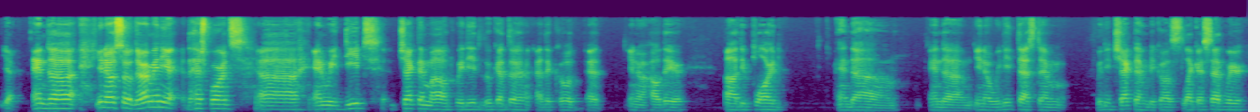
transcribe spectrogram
Yeah, and uh, you know, so there are many uh, dashboards, uh, and we did check them out. We did look at the at the code at you know how they're uh, deployed, and um, and um, you know we did test them. We did check them because, like I said, we're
